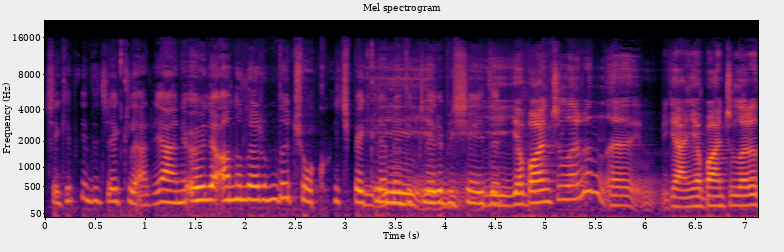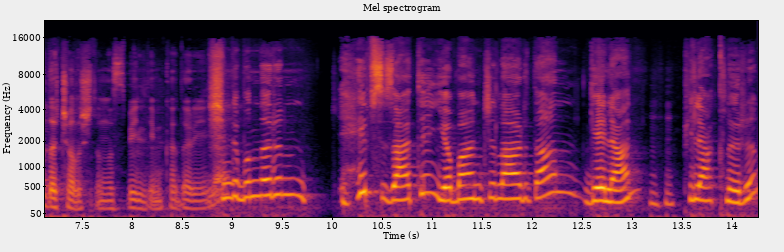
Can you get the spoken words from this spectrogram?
Çekip gidecekler. Yani öyle anılarım da çok. Hiç beklemedikleri bir şeydi. Yabancıların e, yani yabancılara da çalıştınız bildiğim kadarıyla. Şimdi bunların hepsi zaten yabancılardan gelen plakların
